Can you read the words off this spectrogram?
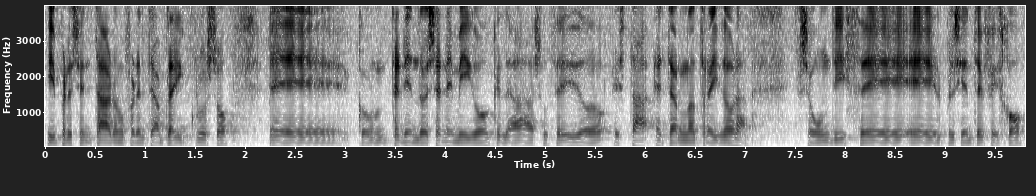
y presentar un frente amplio, incluso eh, teniendo ese enemigo que le ha sucedido esta eterna traidora, según dice el presidente Fijó,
